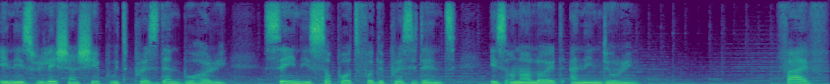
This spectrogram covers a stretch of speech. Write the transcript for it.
in his relationship with President Buhari, saying his support for the president is unalloyed and enduring. 5.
